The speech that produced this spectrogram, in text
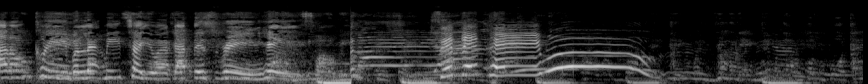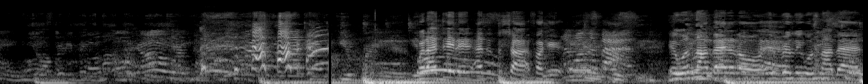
I don't clean, but let me tell you, I got this ring. Hey. Sip and paint. Woo! But I did it. I did the shot. Fuck it. It was not bad at all. It really was not bad.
